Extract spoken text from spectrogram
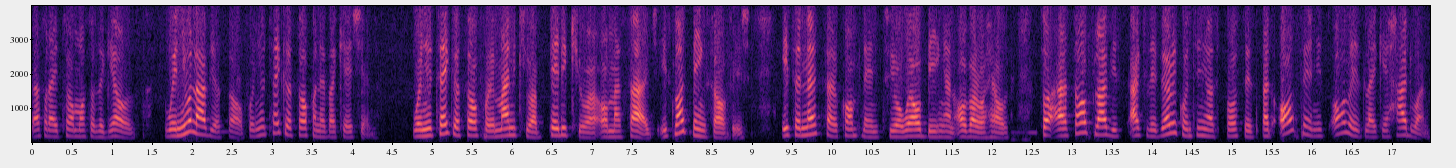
That's what I tell most of the girls. When you love yourself, when you take yourself on a vacation, when you take yourself for a manicure, pedicure, or massage, it's not being selfish. It's a necessary component to your well being and overall health. So, our self love is actually a very continuous process, but often it's always like a hard one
